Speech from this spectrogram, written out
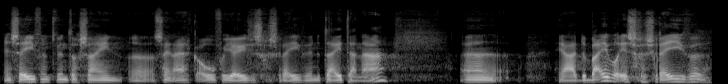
En 27 zijn, uh, zijn eigenlijk over Jezus geschreven in de tijd daarna. Uh, ja, de Bijbel is geschreven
